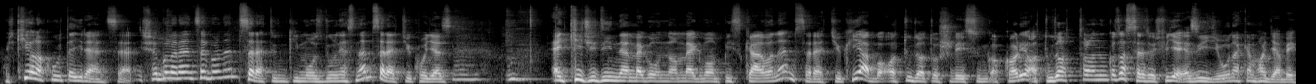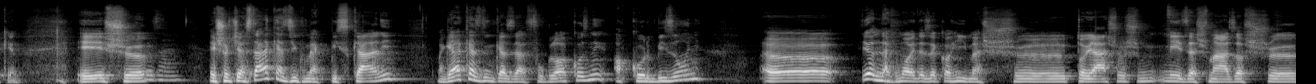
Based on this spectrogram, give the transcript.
hogy kialakult egy rendszer, és ebből a rendszerből nem szeretünk kimozdulni, ezt nem szeretjük, hogy ez egy kicsit innen meg onnan meg van piszkálva, nem szeretjük, hiába a tudatos részünk akarja, a tudattalanunk az azt szereti, hogy figyelj, ez így jó, nekem hagyjál békén. És, és hogyha ezt elkezdjük megpiszkálni, meg elkezdünk ezzel foglalkozni, akkor bizony ö, jönnek majd ezek a hímes, ö, tojásos, mézes-mázas ö,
